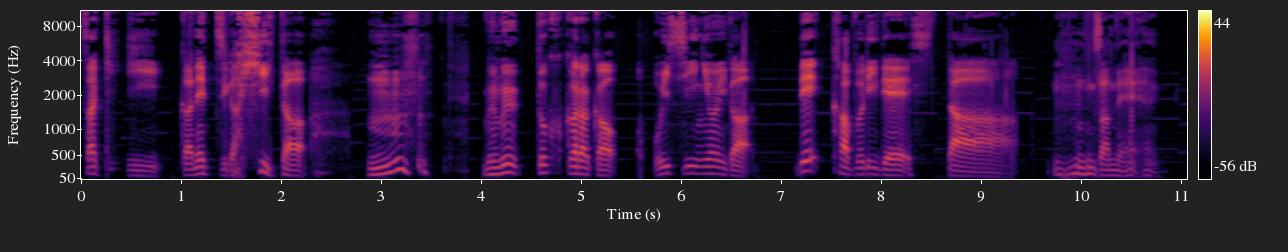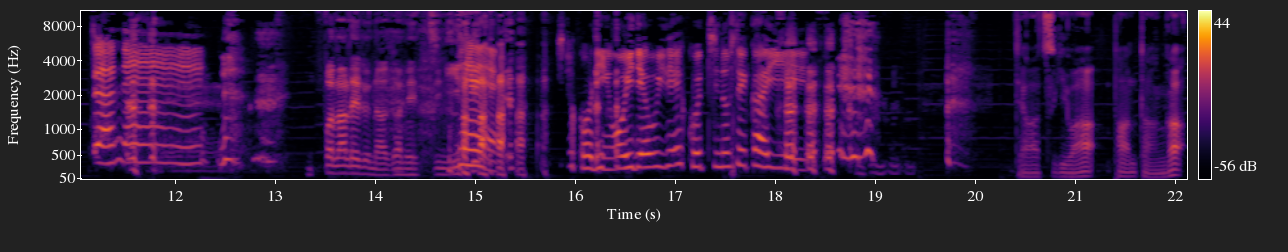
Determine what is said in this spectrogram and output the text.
さっき、ガネッチが引いた、ん？むむ、どこからか美味しい匂いが、で、かぶりでした。うん残念。残念。引っ張られるな、ガネッチに。ねえ。ショコリンおいでおいで、こっちの世界へ。じゃあ次は、パンタンが、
